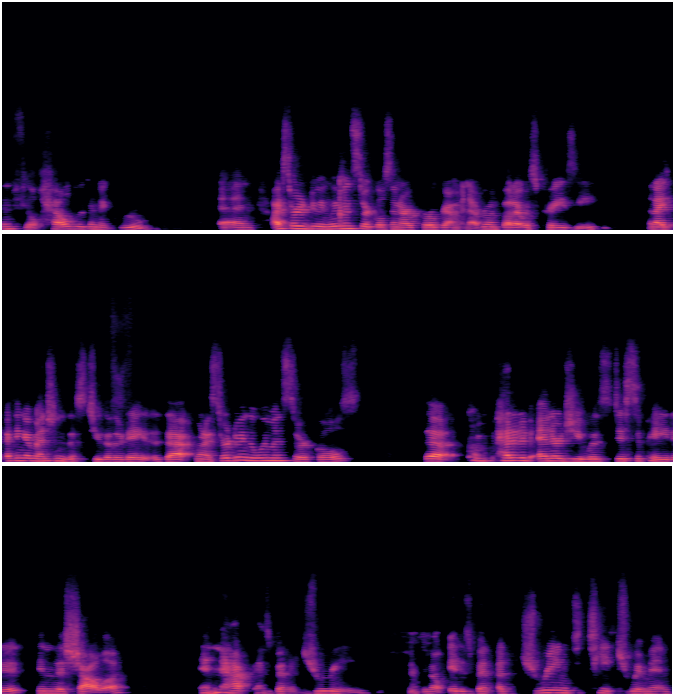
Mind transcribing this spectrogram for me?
and feel held within a group. And I started doing women's circles in our program, and everyone thought I was crazy. And I, I think I mentioned this to you the other day is that when I started doing the women's circles, the competitive energy was dissipated in the shala. And that has been a dream. You know, it has been a dream to teach women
